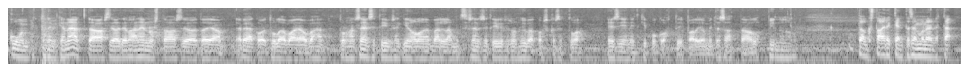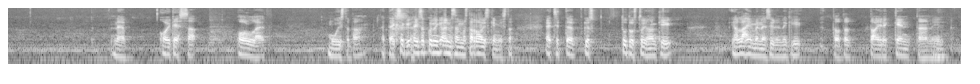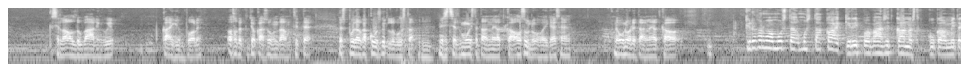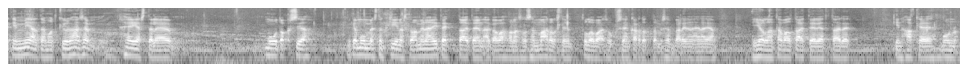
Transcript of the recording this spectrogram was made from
kuumemittari, mikä näyttää asioita ja vähän ennustaa asioita ja reagoi tulevaa ja on vähän turhan sensitiivisenkin oloinen välillä, mutta se sensitiivisyys on hyvä, koska se tuo esiin niitä kipukohtia paljon, mitä saattaa olla pinnan alla. Onko taidekenttä semmoinen, että ne oikeassa olleet muistetaan? Että eikö, se, eikö se ole kuitenkin aina semmoista roiskimista? Että sitten jos tutustuu johonkin ihan lähimenneisyydenkin tuota, taidekenttään, niin mm. sillä on oltu vähän niin kuin kaikin puolin osoitettu joka suuntaan, mutta sitten jos puhutaan 60-luvusta, mm. niin sitten sieltä muistetaan ne, jotka on osunut oikeaan. Ne unohdetaan ne, jotka on Kyllä varmaan muistaa, muistaa kaikki, riippuu vähän siitä kannasta, kuka on mitäkin mieltä, mutta kyllähän se heijastelee muutoksia, mikä mun mielestä on kiinnostavaa. Minä itse taiteen aika vahvana sellaisen mahdollisten tulevaisuuksien kartottamisen välineenä ja jollain tavalla taiteilijat ja taidekin hakee mun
